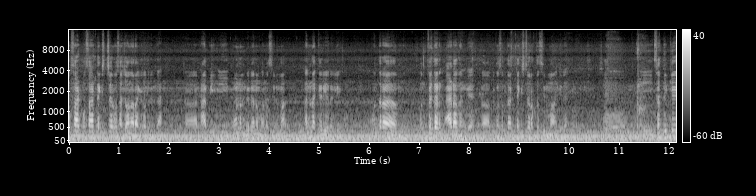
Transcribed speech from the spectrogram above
ಹೊಸ ಹೊಸ ಟೆಕ್ಸ್ಚರ್ ಹೊಸ ಜಾನರ್ ಆಗಿರೋದ್ರಿಂದ. ಹ್ಯಾಪಿ ಈ ಮೂನಮ್ ಗಗನಮ್ ಅನ್ನೋ ಸಿನಿಮಾ ನನ್ನ ಕೆರಿಯರಲ್ಲಿ ಒಂಥರ, ಒಂದು ಫೆದರ್ ಆ್ಯಡ್ ಆದಂಗೆ because of the texture of the cinema ಆಗಿದೆ. ಸೊ ಈಗ ಸದ್ಯಕ್ಕೆ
